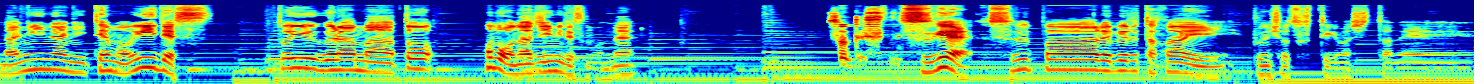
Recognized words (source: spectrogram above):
何々てもいいです。というグラマーとほぼ同じ意味ですもんね。そうですね。すげえ、スーパーレベル高い文章作ってきましたね。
